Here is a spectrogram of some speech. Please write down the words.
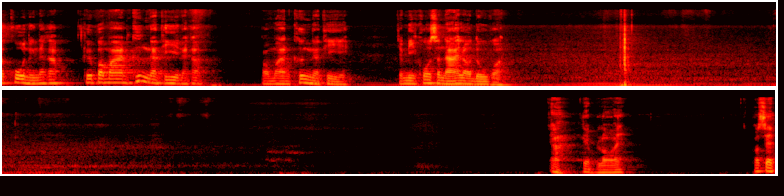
สักครู่หนึ่งนะครับ คือประมาณครึ่งนาทีนะครับ ประมาณครึ่งนาที จะมีโฆษณาให้เราดูก่อน อะ เรียบร้อย พอเสร็จ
